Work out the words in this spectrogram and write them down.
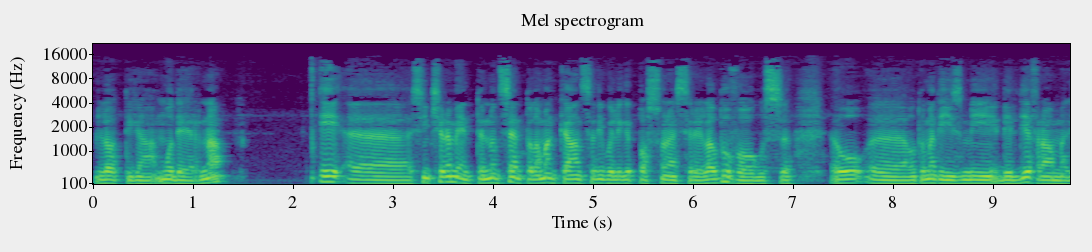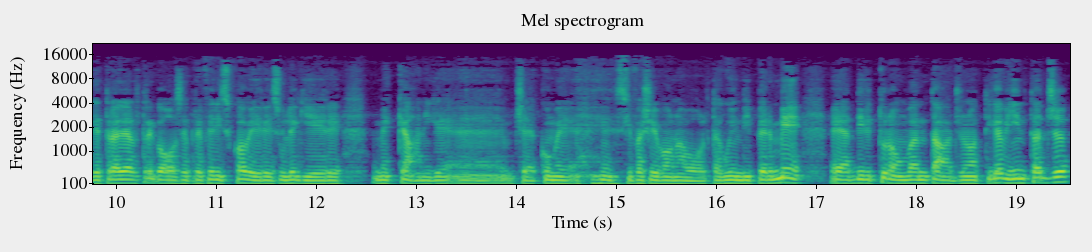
l'ottica moderna e eh, sinceramente non sento la mancanza di quelli che possono essere l'autofocus o eh, automatismi del diaframma che tra le altre cose preferisco avere sulle ghiere meccaniche eh, cioè come si faceva una volta. Quindi per me è addirittura un vantaggio un'ottica vintage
